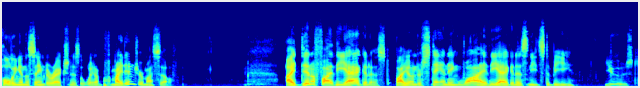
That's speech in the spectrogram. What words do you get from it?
pulling in the same direction as the weight. I might injure myself. Identify the agonist by understanding why the agonist needs to be used.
